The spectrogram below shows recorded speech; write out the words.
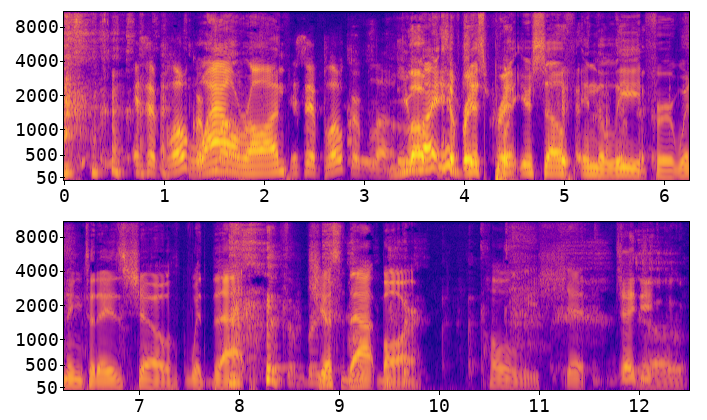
Is it bloke or Wow, blow? Ron. Is it bloke or blow? You Bloke, might have just prick. put yourself in the lead for winning today's show with that. Just that bar. Holy shit. JD, Yo,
